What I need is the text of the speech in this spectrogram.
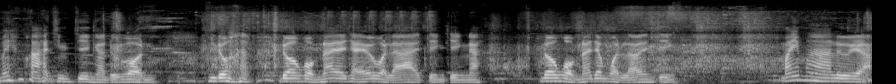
ไม่มาจริง ๆ อะทุกคนดวงดวงผมน่าจะใช้ไปหมดแล้วจริง ๆ นะดวงผมน่าจะหมดแล้วจริง ๆ ไม่มาเลยอะ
